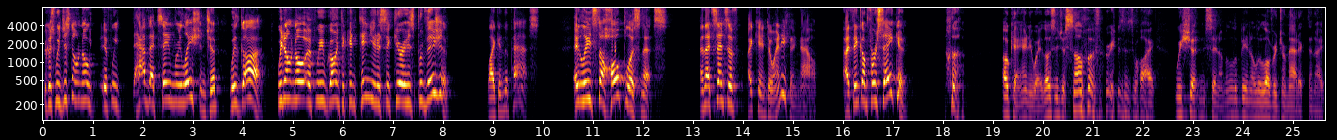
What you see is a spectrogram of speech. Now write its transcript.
because we just don't know if we have that same relationship with God. We don't know if we're going to continue to secure His provision like in the past. It leads to hopelessness and that sense of, I can't do anything now. I think I'm forsaken. okay, anyway, those are just some of the reasons why we shouldn't sin. I'm a little, being a little over dramatic tonight.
